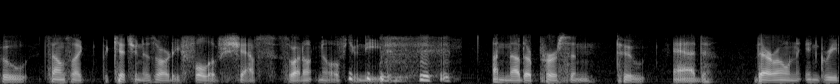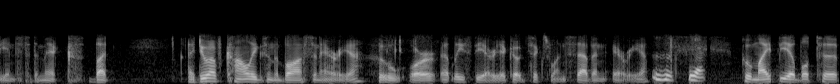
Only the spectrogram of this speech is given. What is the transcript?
who it sounds like the kitchen is already full of chefs, so I don't know if you need another person to add their own ingredients to the mix. But I do have colleagues in the Boston area who, or at least the area code 617 area, Mhm. Yeah. who might be able to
